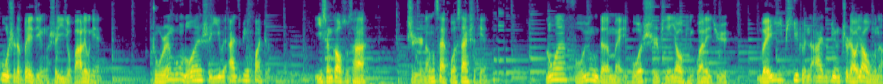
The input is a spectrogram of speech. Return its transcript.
故事的背景是一九八六年，主人公罗恩是一位艾滋病患者，医生告诉他只能再活三十天。罗恩服用的美国食品药品管理局唯一批准的艾滋病治疗药物呢，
